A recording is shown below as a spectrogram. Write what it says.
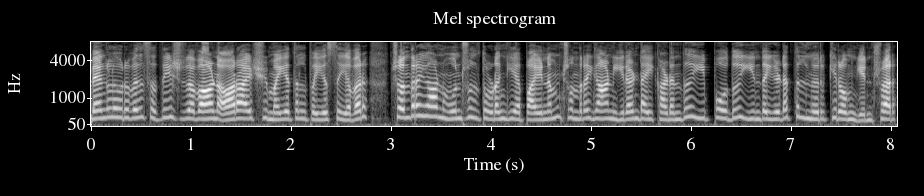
பெங்களூருவில் சதீஷ் தவான் ஆராய்ச்சி மையத்தில் பேசிய அவர் சந்திரயான் ஒன்றில் தொடங்கிய பயணம் சந்திரயான் இரண்டை கடந்து இப்போது இந்த இடத்தில் நிற்கிறோம் என்றார்.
